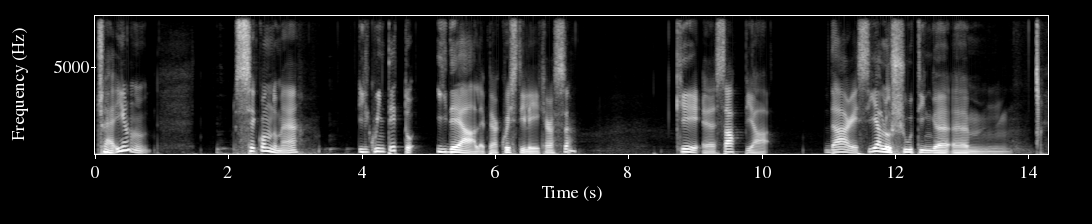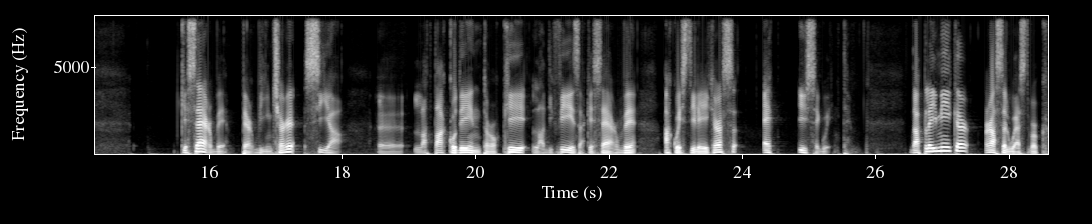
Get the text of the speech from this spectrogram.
Cioè, io non... Secondo me, il quintetto ideale per questi Lakers che eh, sappia dare sia lo shooting ehm, che serve per vincere, sia eh, l'attacco dentro che la difesa che serve a questi Lakers è il seguente. Da playmaker Russell Westbrook,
